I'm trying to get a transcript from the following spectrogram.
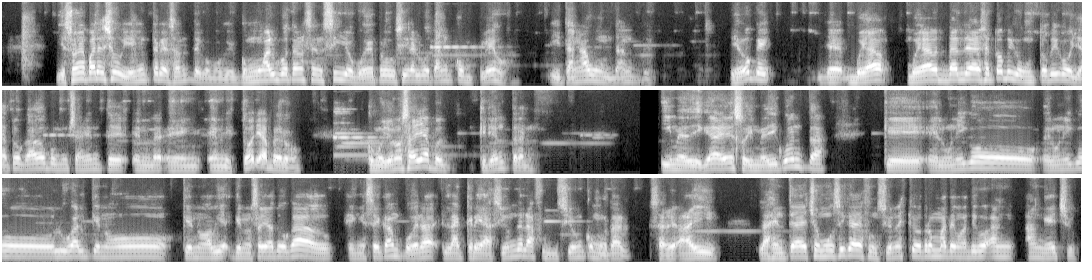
Y eso me pareció bien interesante, como que como algo tan sencillo puede producir algo tan complejo y tan abundante. Y dije, ok, voy a, voy a darle a ese tópico, un tópico ya tocado por mucha gente en, en, en la historia, pero como yo no sabía, pues quería entrar. Y me dediqué a eso y me di cuenta que el único, el único lugar que no, que, no había, que no se había tocado en ese campo era la creación de la función como tal. ¿sabe? Ahí la gente ha hecho música de funciones que otros matemáticos han, han hecho,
